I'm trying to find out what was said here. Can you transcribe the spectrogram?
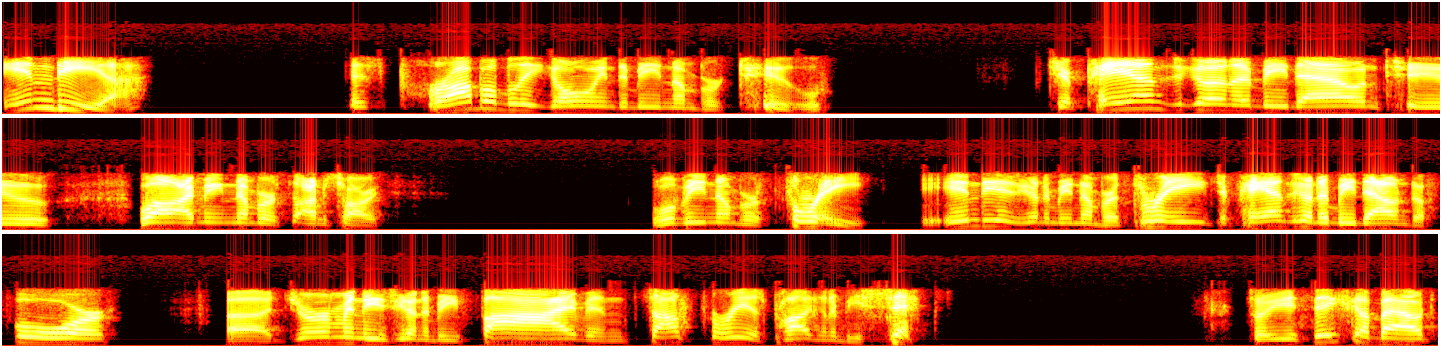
India is probably going to be number two. Japan's going to be down to, well, I mean, number, I'm sorry, will be number three. India is going to be number three. Japan's going to be down to four. Uh, Germany's going to be five, and South Korea is probably going to be six. So you think about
